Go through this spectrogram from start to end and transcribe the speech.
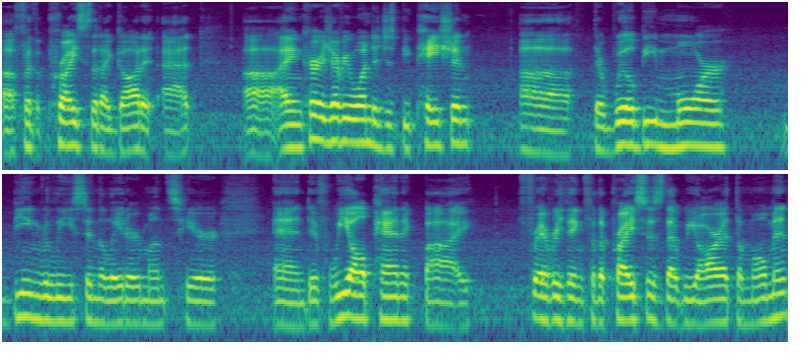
uh, for the price that I got it at. Uh, I encourage everyone to just be patient. Uh, there will be more being released in the later months here, and if we all panic buy for everything for the prices that we are at the moment,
